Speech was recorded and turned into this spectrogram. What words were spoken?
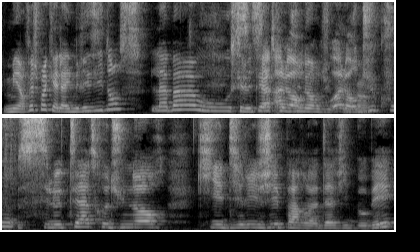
Mais en fait, je crois qu'elle a une résidence là-bas ou c'est le ça. théâtre Alors- du Nord du coup. Alors du coup, c'est le théâtre du Nord qui est dirigé par euh, David Bobet.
